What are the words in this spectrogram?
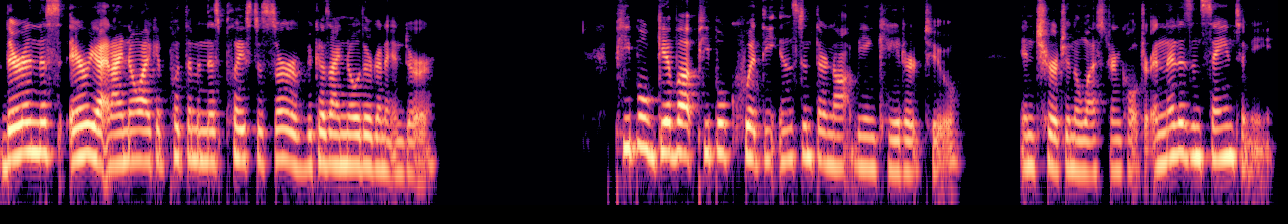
they're in this area and I know I could put them in this place to serve because I know they're going to endure. People give up, people quit the instant they're not being catered to in church in the western culture. And that is insane to me.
